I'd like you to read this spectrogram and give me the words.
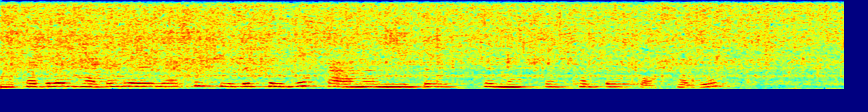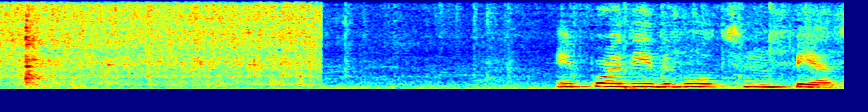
মাথাগুলো ভাজা হয়ে গেছে, তুলে ফেলব, কারণ আমি এটা হচ্ছে মশলার সাথেও কষাবো। এরপরে দিয়ে দেবো হচ্ছে পেঁয়াজ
